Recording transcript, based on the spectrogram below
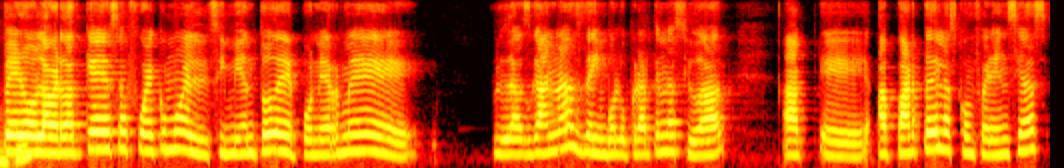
pero uh -huh. la verdad que esa fue como el cimiento de ponerme las ganas de involucrarte en la ciudad. A, eh, aparte de las conferencias,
